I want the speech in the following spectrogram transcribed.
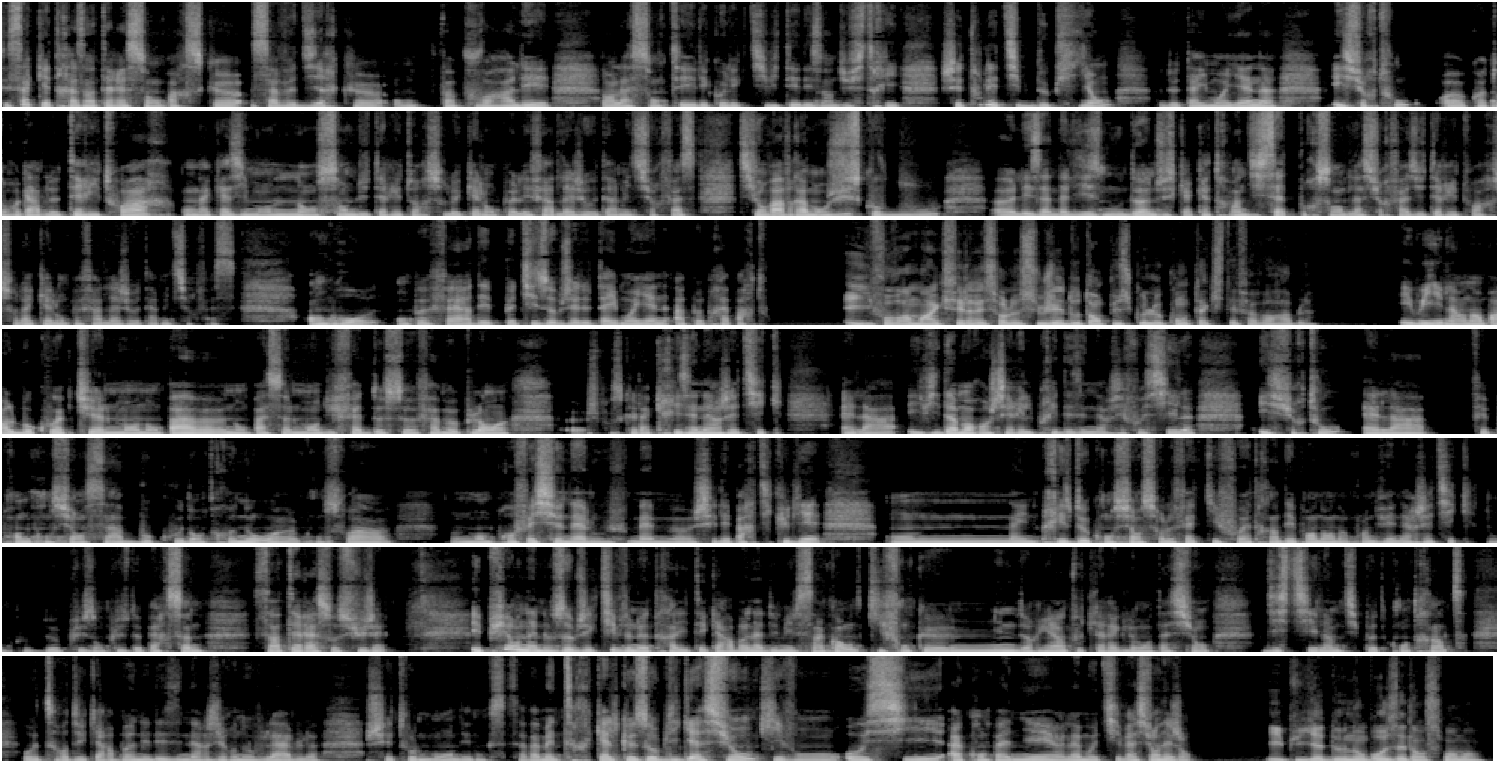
C'est ça qui est très intéressant parce que ça veut dire qu'on va pouvoir aller dans la santé, les collectivités, les industries, chez tous les types de clients de taille moyenne. Et surtout, euh, quand on regarde le territoire, on a quasiment l'ensemble du territoire sur lequel on peut aller faire de la géothermie de surface. Si on va vraiment jusqu'au bout, euh, les analyses nous donnent jusqu'à 97% de la surface du territoire sur laquelle on peut faire de la géothermie de surface. En gros, on peut faire des petits objets de taille moyenne à peu près partout. Et il faut vraiment accélérer sur le sujet, d'autant plus que le contexte est favorable. Et oui, là, on en parle beaucoup actuellement, non pas, euh, non pas seulement du fait de ce fameux plan. Hein. Euh, je pense que la crise énergétique, elle a évidemment renchéri le prix des énergies fossiles et surtout, elle a fait prendre conscience à beaucoup d'entre nous, hein, qu'on soit dans le monde professionnel ou même euh, chez les particuliers, on a une prise de conscience sur le fait qu'il faut être indépendant d'un point de vue énergétique. Donc, de plus en plus de personnes s'intéressent au sujet. Et puis, on a nos objectifs de neutralité carbone à 2050 qui font que, mine de rien, toutes les réglementations distillent un petit peu de contraintes autour du carbone et des énergies renouvelables chez tout le monde. Et donc, ça va mettre quelques obligations qui vont aussi accompagner la motivation des gens. Et puis, il y a de nombreuses aides en ce moment.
